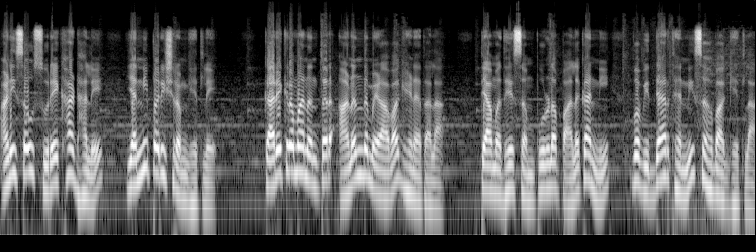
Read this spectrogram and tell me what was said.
आणि सौ सुरेखा ढाले यांनी परिश्रम घेतले. कार्यक्रमानंतर आनंद मेळावा घेण्यात आला. त्यामध्ये संपूर्ण पालकांनी व विद्यार्थ्यांनी सहभाग घेतला.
